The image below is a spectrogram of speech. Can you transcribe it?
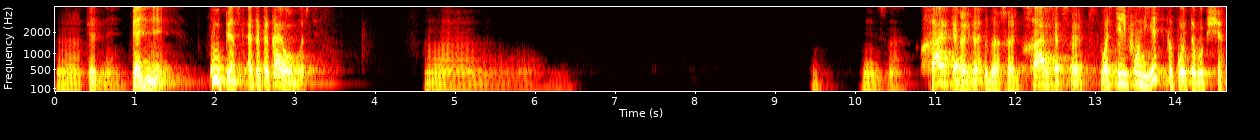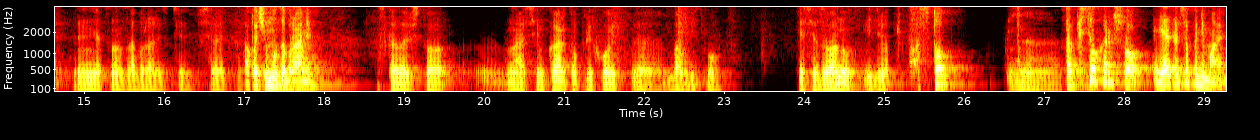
Э, Пять дней. Пять дней. Купинск – это какая область? Э, Не знаю. Харьковская. Харьков, да, Харьков. Харьковская. У вас телефон есть какой-то вообще? Нет, у нас забрали все это. А почему забрали? Сказали, что на сим-карту приходит э, бомбить могут. Если звонок идет. А, стоп. э, с- Так все хорошо. Я это все понимаю.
